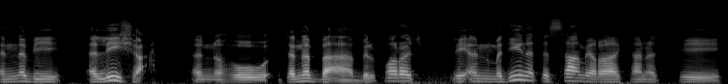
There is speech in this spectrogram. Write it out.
النبي اليشع أنه تنبأ بالفرج لأن مدينة السامرة كانت في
